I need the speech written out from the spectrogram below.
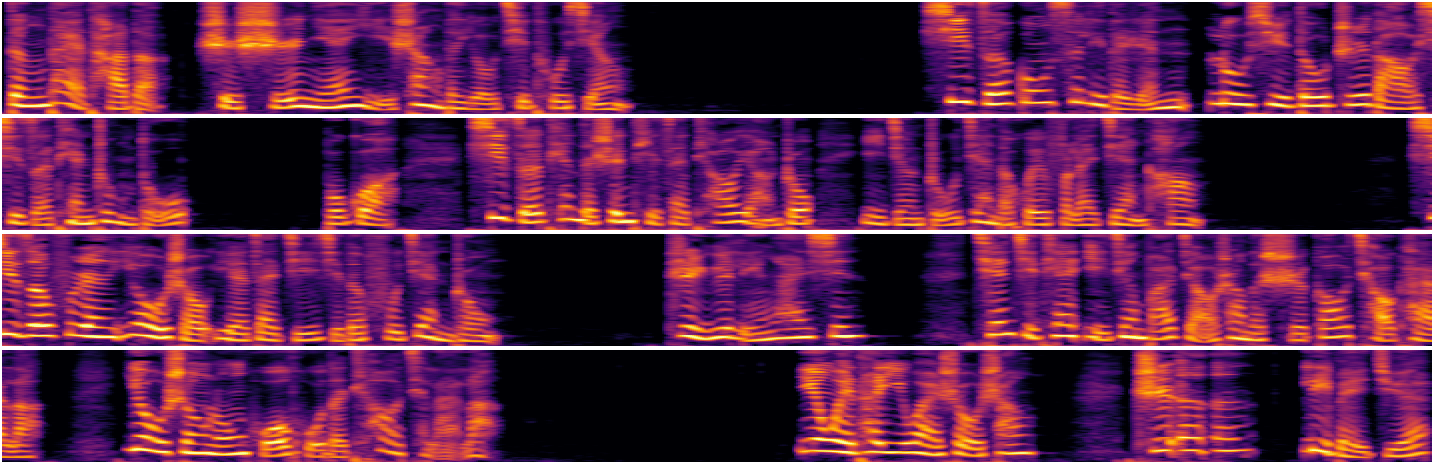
等待他的是十年以上的有期徒刑。西泽公司里的人陆续都知道西泽天中毒，不过西泽天的身体在调养中已经逐渐的恢复了健康。西泽夫人右手也在积极的复健中。至于林安心，前几天已经把脚上的石膏敲开了，又生龙活虎的跳起来了。因为他意外受伤，池恩恩、厉北绝。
